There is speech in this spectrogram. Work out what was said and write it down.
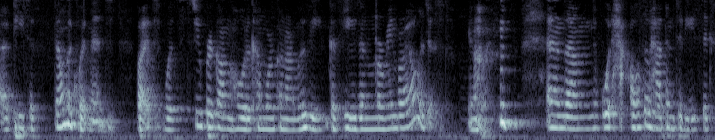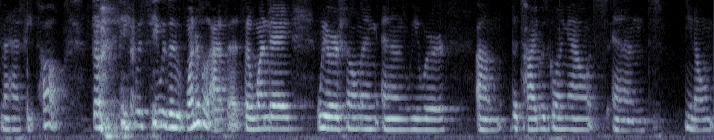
a piece of film equipment, but was super gung ho to come work on our movie because he's a marine biologist, you know, and um, would ha- also happened to be six and a half feet tall. So he was he was a wonderful asset. So one day we were filming and we were um, the tide was going out and you know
